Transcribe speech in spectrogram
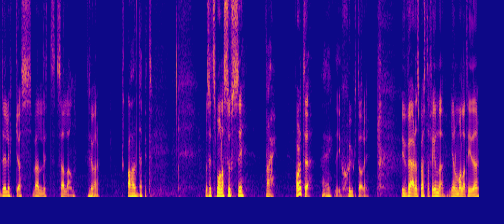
det lyckas väldigt sällan, tyvärr. Mm. Ja, deppigt. Har du sett Smala Sussi? Nej. Har du inte? Nej. Det är sjukt av dig. Det är världens bästa film det, genom alla tider.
